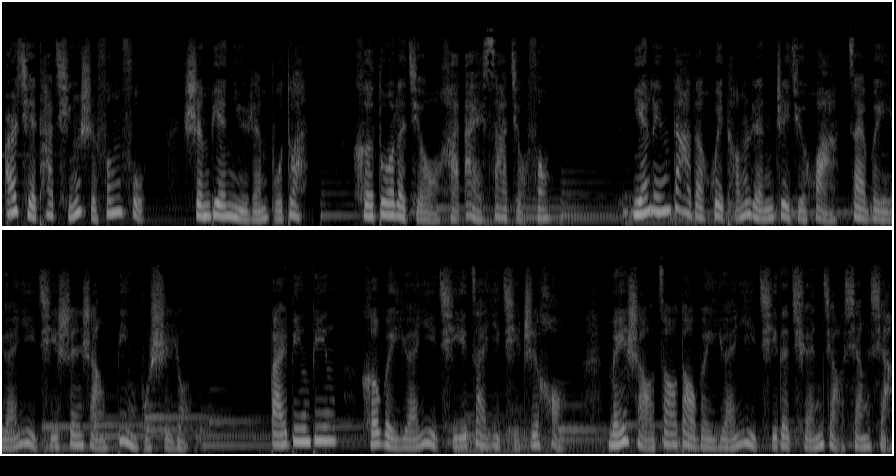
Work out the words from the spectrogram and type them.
而且他情史丰富，身边女人不断，喝多了酒还爱撒酒疯。年龄大的会疼人这句话在委员义奇身上并不适用。白冰冰和委员义奇在一起之后，没少遭到委员义奇的拳脚相向。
